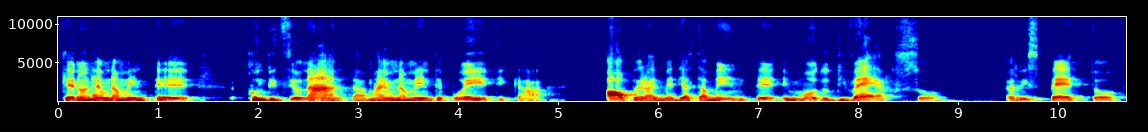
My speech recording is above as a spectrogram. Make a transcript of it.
che non è una mente condizionata, ma è una mente poetica, opera immediatamente in modo diverso rispetto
